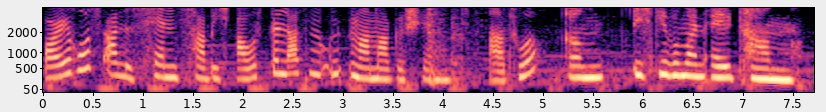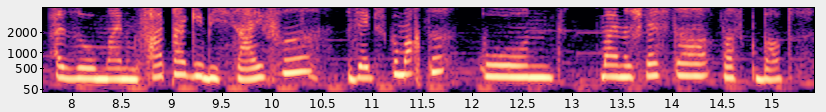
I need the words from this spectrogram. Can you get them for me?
Euros, alle Cents habe ich ausgelassen und Mama geschenkt. Arthur? Ähm, ich gebe meinen Eltern, also meinem Vater gebe ich Seife, selbstgemachte und meiner Schwester was gebautes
